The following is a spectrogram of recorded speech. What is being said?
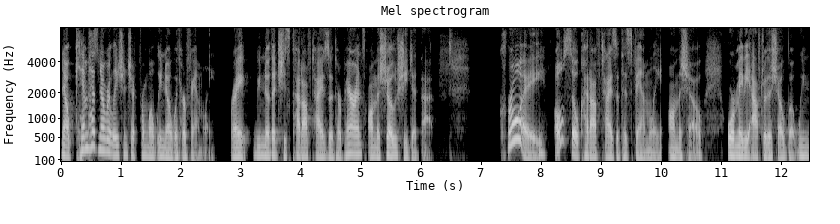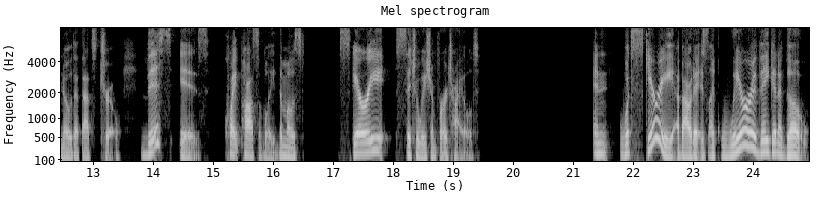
Now kim has no relationship from what we know with her family right? We know that she's cut off ties with her parents. On the show she did that Kroy also cut off ties with his family on the show, or maybe after the show, but we know that that's true. This is quite possibly the most scary situation for a child. And what's scary about it is like, where are they going to go?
